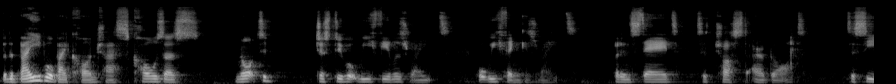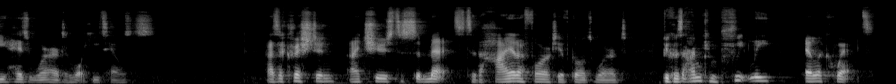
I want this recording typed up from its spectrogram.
But the Bible, by contrast, calls us not to just do what we feel is right, what we think is right, but instead to trust our God, to see His word and what He tells us. As a Christian, I choose to submit to the higher authority of God's word because I'm completely ill equipped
